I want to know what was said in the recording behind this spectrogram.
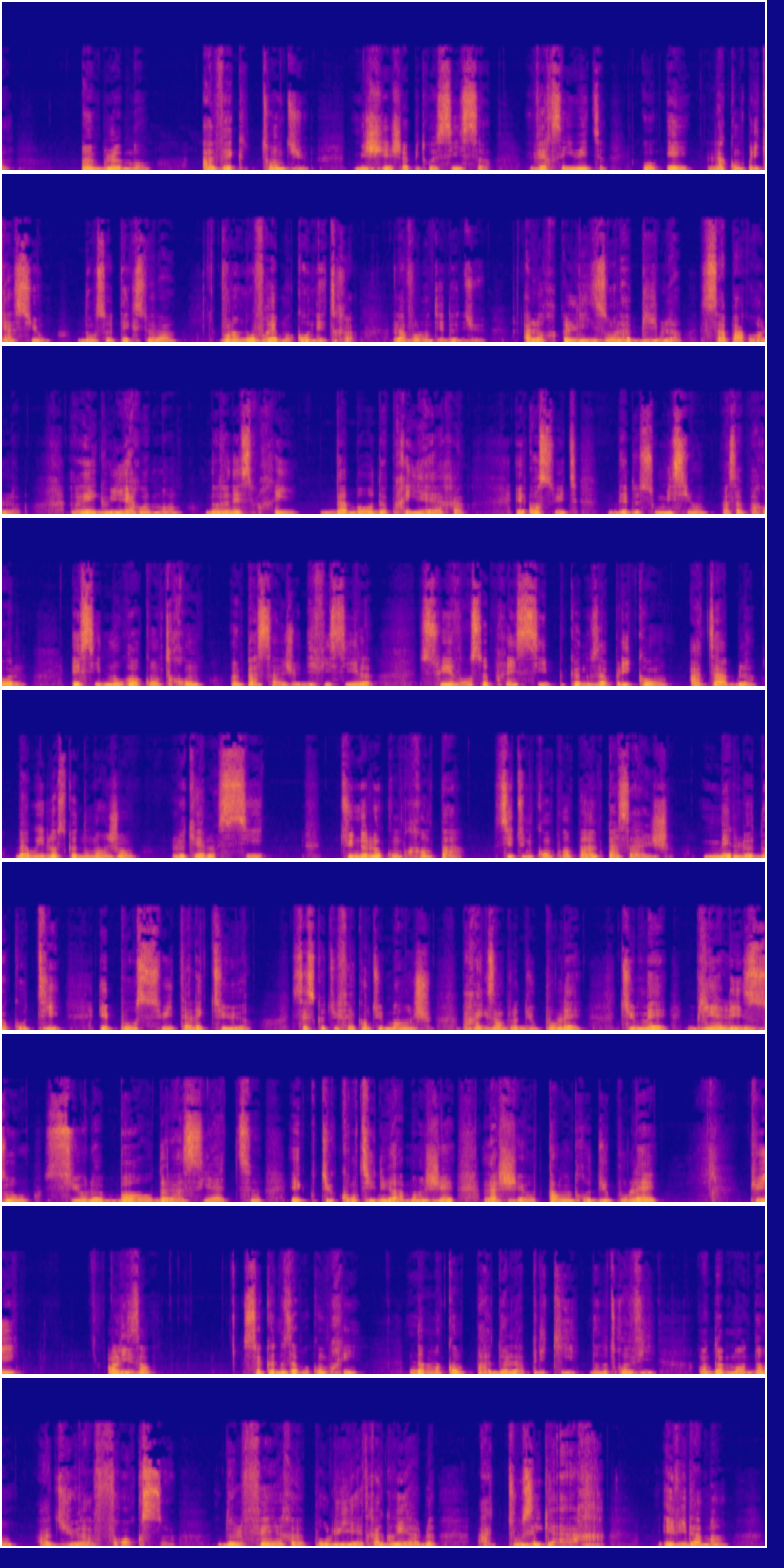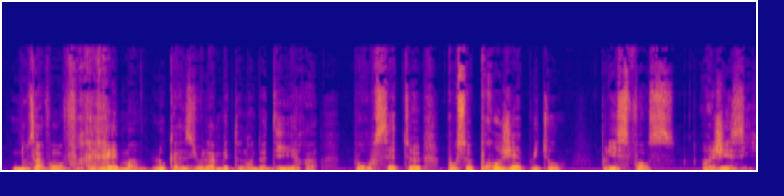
humblement avec ton Dieu. Michée chapitre 6, verset 8. Où est la complication dans ce texte-là? Voulons-nous vraiment connaître la volonté de Dieu? Alors lisons la Bible, sa parole, régulièrement, dans un esprit d'abord de prière, et ensuite ben, de soumission à sa parole. Et si nous rencontrons un passage difficile, suivons ce principe que nous appliquons à table. Ben oui, lorsque nous mangeons. Lequel? Si tu ne le comprends pas, si tu ne comprends pas un passage, mets-le de côté et poursuis ta lecture. C'est ce que tu fais quand tu manges. Par exemple, du poulet. Tu mets bien les os sur le bord de l'assiette et tu continues à manger la chair tendre du poulet. Puis, en lisant ce que nous avons compris, ne manquons pas de l'appliquer dans notre vie en demandant à Dieu la force de le faire pour lui être agréable à tous égards. Évidemment, nous avons vraiment l'occasion là maintenant de dire pour cette, pour ce projet plutôt, plus force en Jésus.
